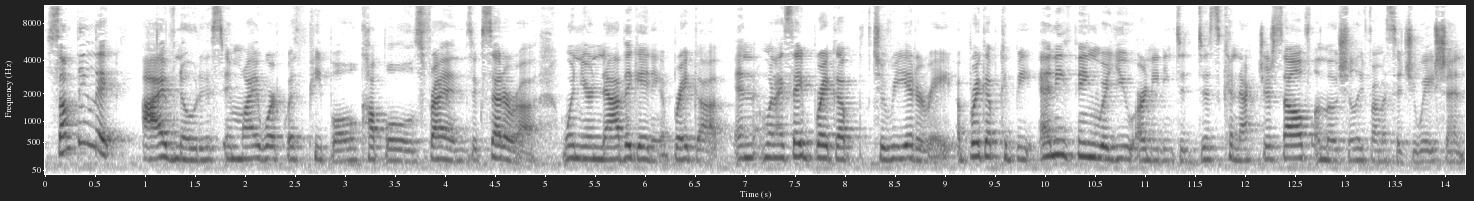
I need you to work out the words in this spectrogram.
Something that I've noticed in my work with people, couples, friends, etc., when you're navigating a breakup. And when I say breakup, to reiterate, a breakup could be anything where you are needing to disconnect yourself emotionally from a situation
